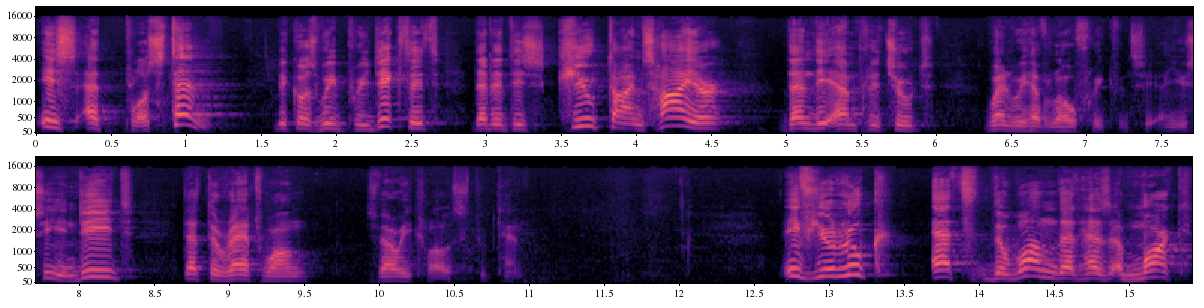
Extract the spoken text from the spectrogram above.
is at plus 10 because we predicted that it is q times higher than the amplitude when we have low frequency. And you see indeed that the red one is very close to 10. If you look at the one that has a mark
